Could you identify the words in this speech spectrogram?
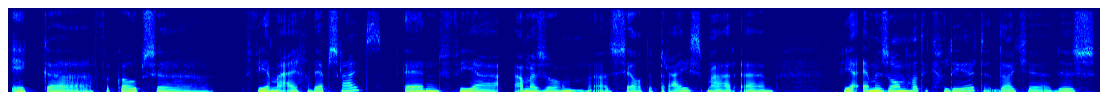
Ik verkoop ze via mijn eigen website en via Amazon, dezelfde prijs, maar ehm, via Amazon had ik geleerd dat je dus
